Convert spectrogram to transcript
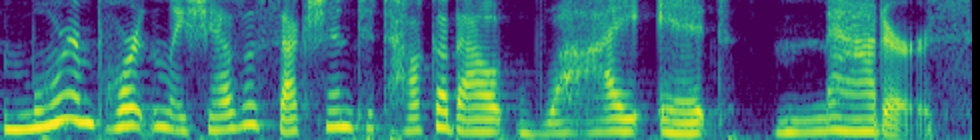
More importantly, she has a section to talk about why it matters.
